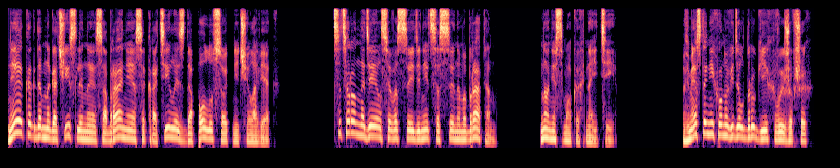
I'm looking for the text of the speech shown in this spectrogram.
Некогда многочисленное собрание сократилось до полусотни человек. Цицерон надеялся воссоединиться с сыном и братом, но не смог их найти. Вместо них он увидел других выживших.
